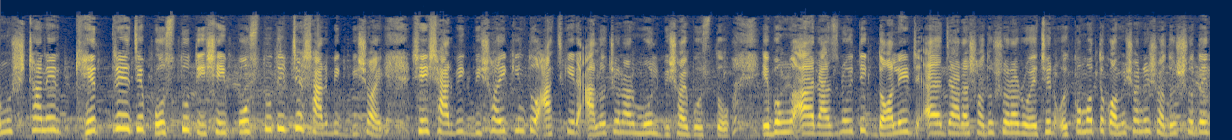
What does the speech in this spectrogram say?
অনুষ্ঠানের ক্ষেত্রে যে প্রস্তুতি, সেই প্রস্তুতির যে সার্বিক বিষয়, সেই সার্বিক বিষয় কিন্তু আজকের আলোচনার মূল বিষয়বস্তু এবং রাজনৈতিক দলের যারা সদস্যরা রয়েছেন ঐক্যমত্য কমিশনের সদস্যদের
